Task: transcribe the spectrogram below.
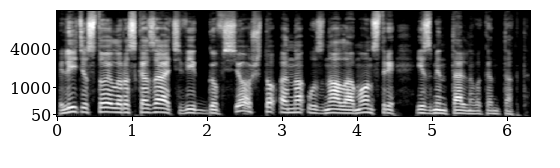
Лите стоило рассказать Вигго все, что она узнала о монстре из ментального контакта.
